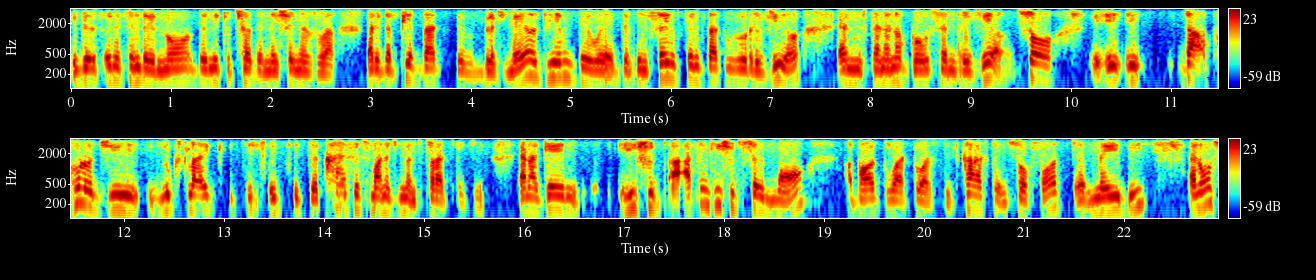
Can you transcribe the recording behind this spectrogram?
If there is anything they know, they need to tell the nation as well. But it appeared that they blackmailed him. They were they've been saying things that we will reveal, and Mr. Nene goes and reveal. So. It, it, the apology looks like it's, it's, it's a crisis management strategy. And again, he should, I think he should say more about what was discussed and so forth, uh, maybe. And also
